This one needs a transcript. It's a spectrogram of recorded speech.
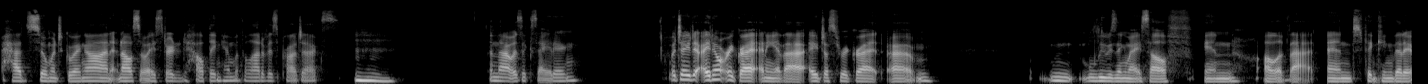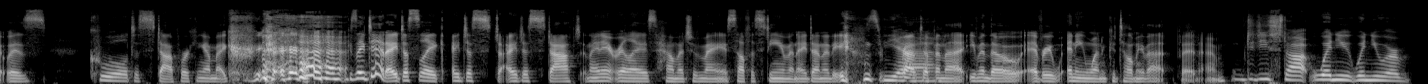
had so much going on and also I started helping him with a lot of his projects hmm and that was exciting. Which I I don't regret any of that. I just regret um losing myself in all of that and thinking that it was cool to stop working on my career because I did. I just like I just I just stopped and I didn't realize how much of my self esteem and identity was Yeah. wrapped up in that. Even though every anyone could tell me that, but um, Did you stop when you when you were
